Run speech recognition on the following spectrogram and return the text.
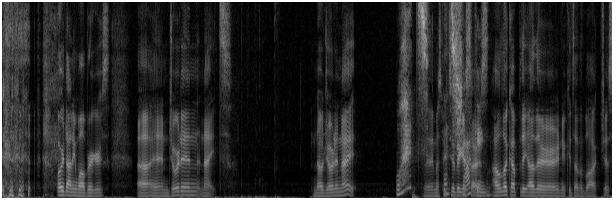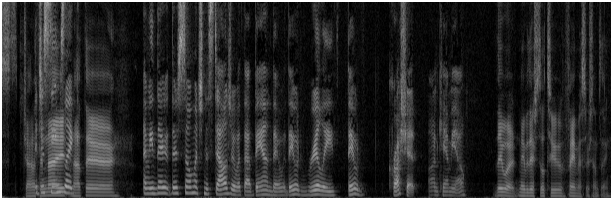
or Donnie Wahlburgers. Uh, and Jordan Knight. No Jordan Knight. What? They must be That's too big of stars. I'll look up the other New Kids on the Block. Just Jonathan just Knight, seems like- not there. I mean, there there's so much nostalgia with that band. They would they would really they would crush it on Cameo. They would. Maybe they're still too famous or something.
